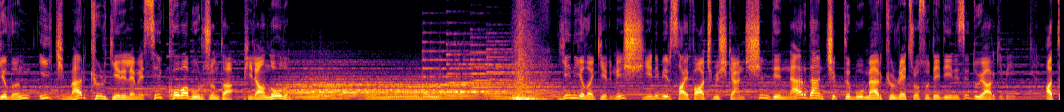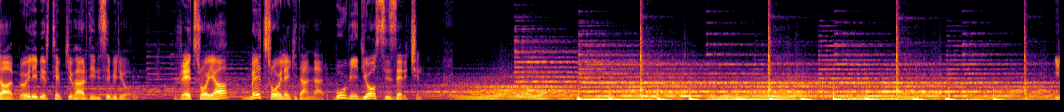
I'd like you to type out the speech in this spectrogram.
Yılın ilk Merkür gerilemesi Kova burcunda. Planlı olun. Yeni yıla girmiş, yeni bir sayfa açmışken şimdi nereden çıktı bu Merkür retrosu dediğinizi duyar gibiyim. Hatta böyle bir tepki verdiğinizi biliyorum. Retroya metro ile gidenler. Bu video sizler için.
